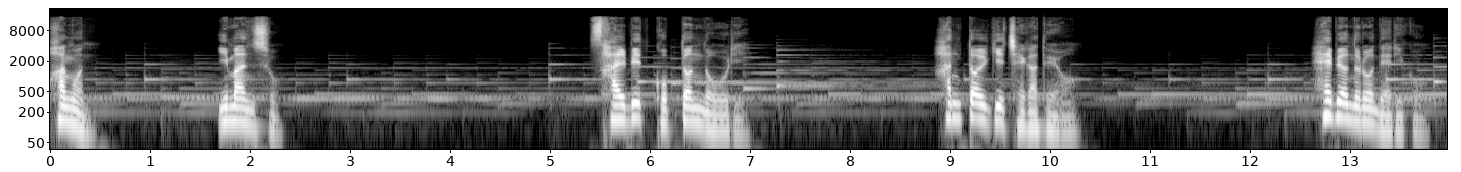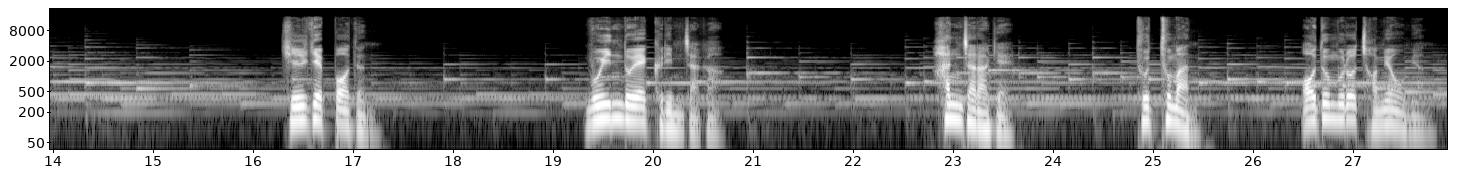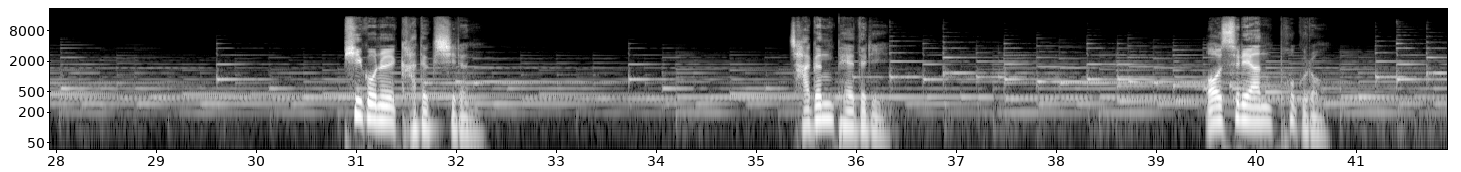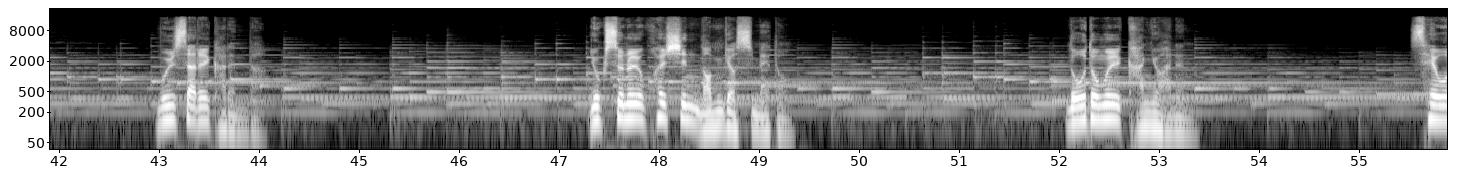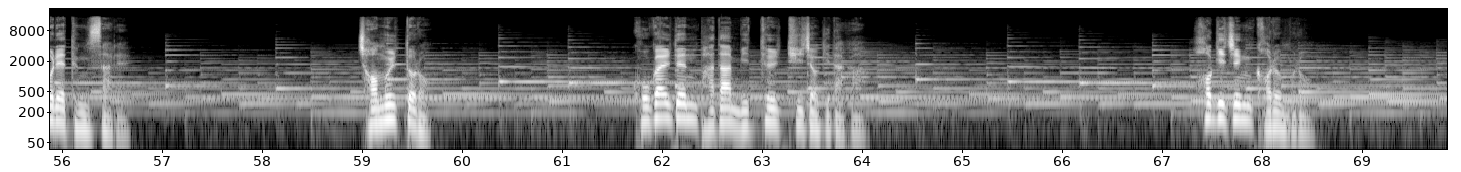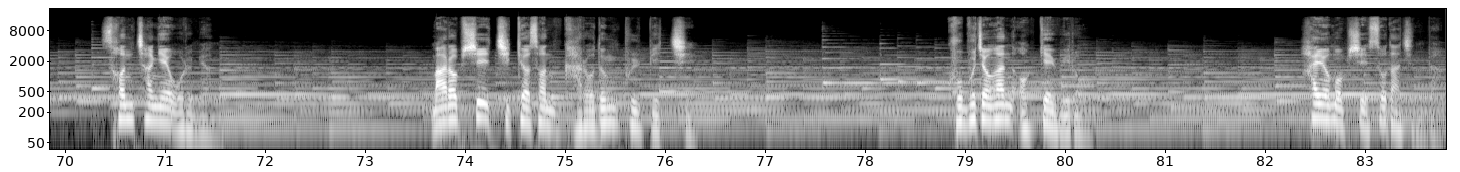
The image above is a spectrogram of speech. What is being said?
황혼. 이만수. 살빛 곱던 노을이 한떨기 재가 되어 해변으로 내리고 길게 뻗은 무인도의 그림자가 한 자락에 두툼한 어둠으로 점여오면 피곤을 가득 실은 작은 배들이 어스레한 폭우로 물살을 가른다. 육순을 훨씬 넘겼음에도 노동을 강요하는 세월의 등살에 저물도록 고갈된 바다 밑을 뒤적이다가 허기진 걸음으로 선창에 오르면 말없이 지켜선 가로등 불빛이 구부정한 어깨 위로 하염없이 쏟아진다.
